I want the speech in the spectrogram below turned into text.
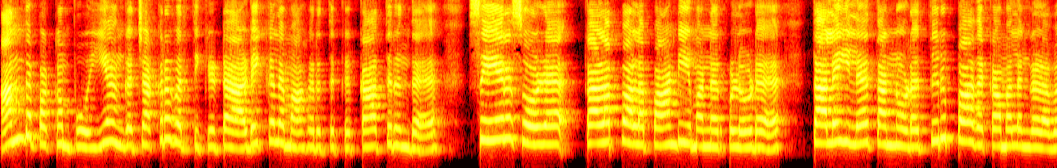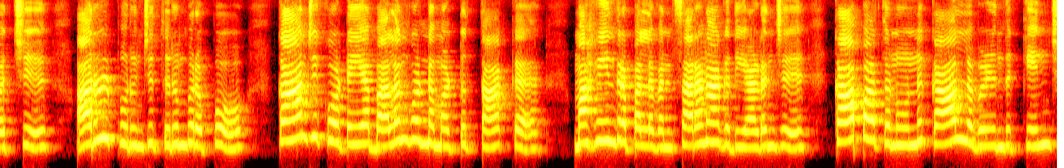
அந்த பக்கம் போய் அங்க சக்கரவர்த்தி கிட்ட அடைக்கலம் ஆகிறதுக்கு காத்திருந்த சேர சோழ களப்பால பாண்டிய மன்னர்களோட தலையில தன்னோட திருப்பாத கமலங்களை வச்சு அருள் புரிஞ்சு திரும்புறப்போ காஞ்சி கோட்டைய பலங்கொண்ட மட்டும் தாக்க மகேந்திர பல்லவன் சரணாகதி அடைஞ்சு காப்பாத்தணும்னு காலில் விழுந்து கெஞ்ச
